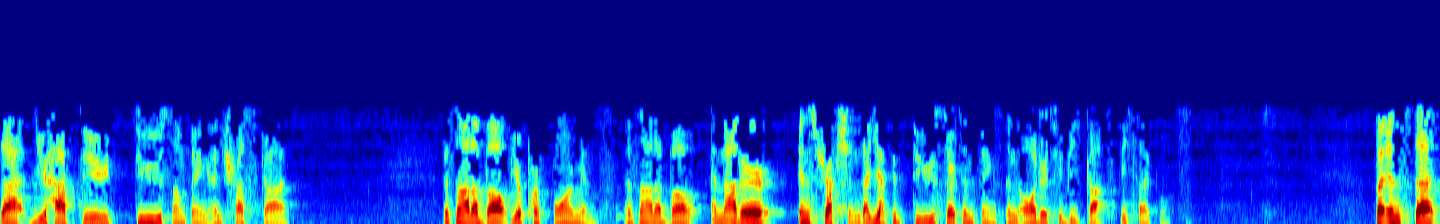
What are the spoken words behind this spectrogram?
that you have to do something and trust God. It's not about your performance. It's not about another instruction that you have to do certain things in order to be God's disciples. But instead,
